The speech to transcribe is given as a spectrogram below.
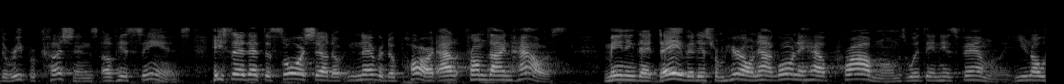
the repercussions of his sins. He said that the sword shall never depart out from thine house, meaning that David is from here on out going to have problems within his family. You know,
